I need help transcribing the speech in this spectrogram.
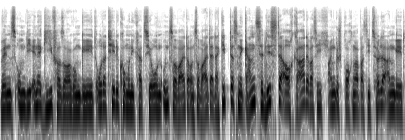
wenn es um die Energieversorgung geht oder Telekommunikation und so weiter und so weiter. Da gibt es eine ganze Liste, auch gerade was ich angesprochen habe, was die Zölle angeht.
